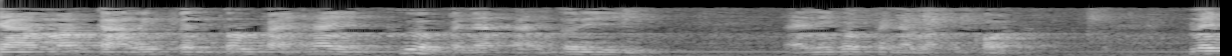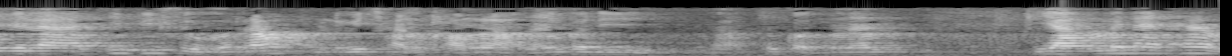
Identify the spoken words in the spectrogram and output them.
ยามากกาลิเป็นต้นไปให้เพื่อเป็นอาหารก็ดี อันนี้ก็เป็นอบัตกฎในเวลาที่พิสูจรับหรือฉันของเหล่านั้นก็ดีนะครับทุกกฎทั้งนั้น ยังไม่ได้ห้าม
